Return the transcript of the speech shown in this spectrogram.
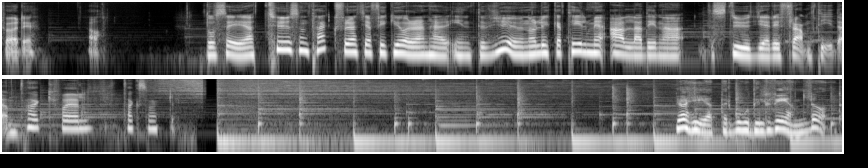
för det. Ja. Då säger jag tusen tack för att jag fick göra den här intervjun och lycka till med alla dina studier i framtiden. Tack själv. Tack så mycket. Jag heter Bodil Renlund.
